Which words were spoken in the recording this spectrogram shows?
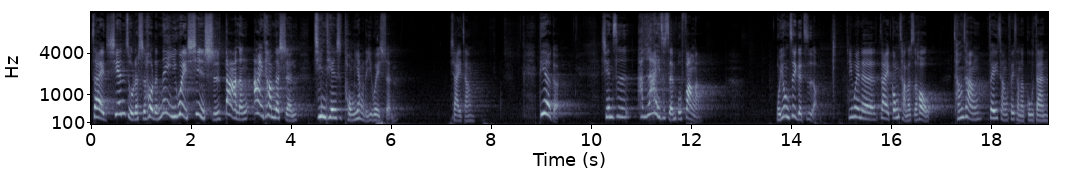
在先祖的时候的那一位信实大能爱他们的神，今天是同样的一位神。下一章，第二个，先知他赖着神不放啊。我用这个字哦，因为呢，在工厂的时候，常常非常非常的孤单。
